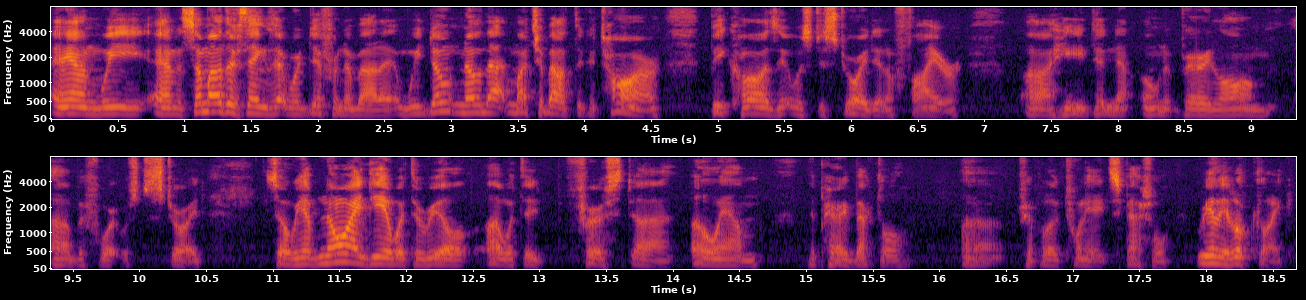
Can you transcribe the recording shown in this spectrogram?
and we and some other things that were different about it and we don't know that much about the guitar because it was destroyed in a fire uh, he didn't own it very long uh, before it was destroyed so we have no idea what the real uh, what the first uh, om the perry bechtel uh, 0028 special really looked like.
